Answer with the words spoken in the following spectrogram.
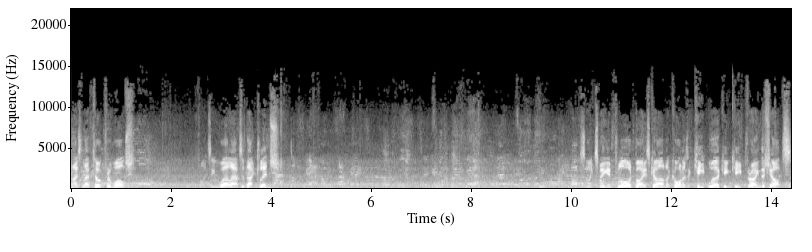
Nice left hook from Walsh. Fighting well out of that clinch. Sykes being implored by his car corner, corner to keep working, keep throwing the shots.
